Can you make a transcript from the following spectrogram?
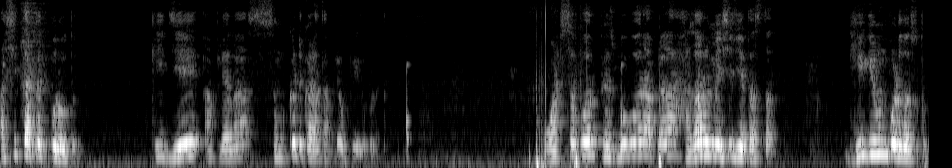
अशी ताकद पुरवतं की जे आपल्याला संकट काळात आपल्या उपयोगी पडतं. व्हॉट्सअपवर फेसबुकवर आपल्याला हजारो मेसेज येत असतात. ही घेऊन पडत असतो.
